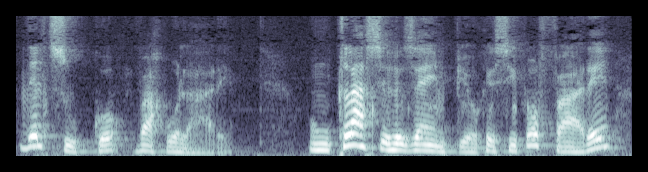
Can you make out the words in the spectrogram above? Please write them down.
del succo vacuolare. Un classico esempio che si può fare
